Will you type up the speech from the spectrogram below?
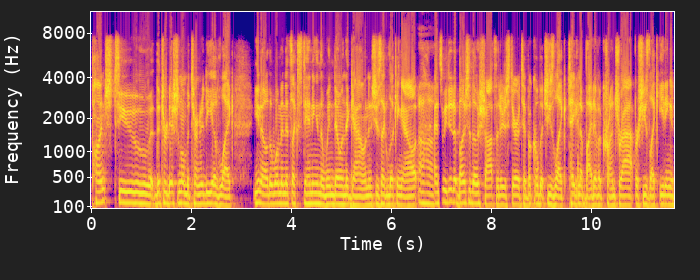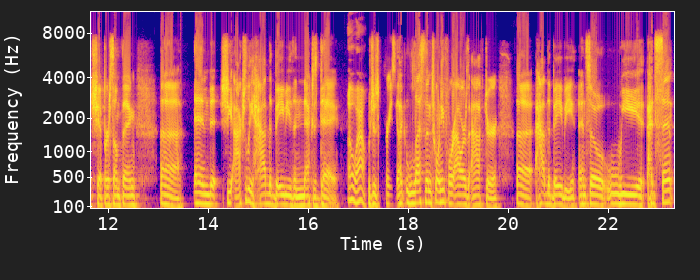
punch to the traditional maternity of like, you know, the woman that's like standing in the window in the gown and she's like looking out. Uh-huh. And so we did a bunch of those shots that are just stereotypical, but she's like taking a bite of a crunch wrap or she's like eating a chip or something. Uh, and she actually had the baby the next day Oh wow. which is crazy. Like less than 24 hours after uh, had the baby, and so we had sent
